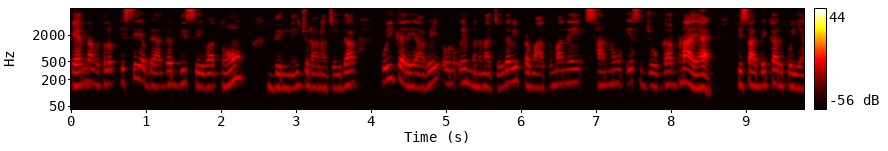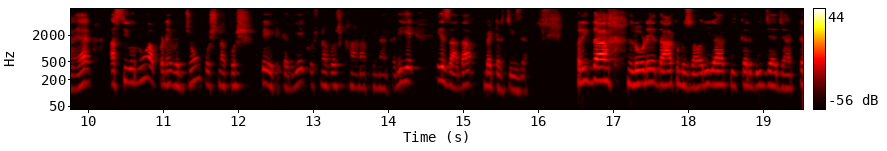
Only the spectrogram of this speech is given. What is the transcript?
ਕਹਿਣ ਦਾ ਮਤਲਬ ਕਿਸੇ ਅਭਿਆਗਤ ਦੀ ਸੇਵਾ ਤੋਂ ਦਿਲ ਨਹੀਂ ਚੁਰਾਉਣਾ ਚਾਹੀਦਾ। ਕੋਈ ਘਰੇ ਆਵੇ, ਉਹਨੂੰ ਇਹ ਮੰਨਣਾ ਚਾਹੀਦਾ ਵੀ ਪ੍ਰਮਾਤਮਾ ਨੇ ਸਾਨੂੰ ਇਸ ਜੋਗਾ ਬਣਾਇਆ ਹੈ ਕਿ ਸਾਡੇ ਘਰ ਕੋਈ ਆਇਆ ਅਸੀਂ ਉਹਨੂੰ ਆਪਣੇ ਵੱਜੋਂ ਕੁਛ ਨਾ ਕੁਛ ਭੇਟ ਕਰੀਏ, ਕੁਛ ਨਾ ਕੁਛ ਖਾਣਾ ਪੀਣਾ ਕਰੀਏ, ਇਹ ਜ਼ਿਆਦਾ ਬੈਟਰ ਚੀਜ਼ ਹੈ। ਫਰੀਦਾ ਲੋੜੇ ਦਾਖ ਬਿਜ਼ੌਰੀਆ ਕੀਕਰ ਬੀਜੈ ਜੱਟ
